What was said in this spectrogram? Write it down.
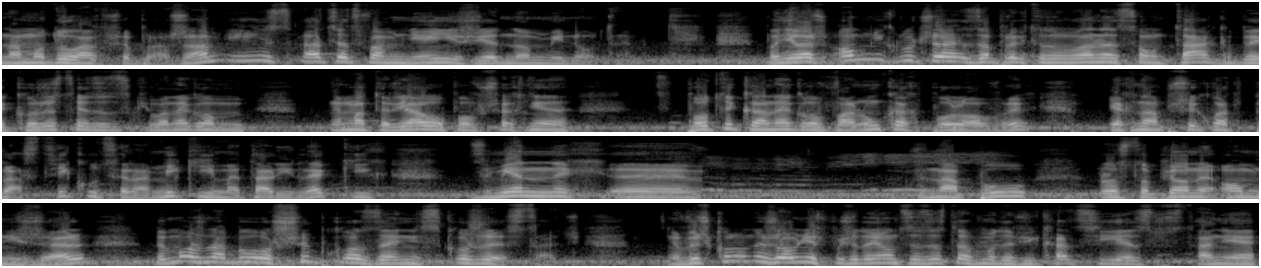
na modułach, przepraszam, i instalacja trwa mniej niż jedną minutę. Ponieważ Omni klucze zaprojektowane są tak, by korzystać z uzyskiwanego m- materiału powszechnie spotykanego w warunkach polowych, jak na przykład plastiku, ceramiki metali lekkich, zmiennych e, w napół roztopiony omniżel, by można było szybko zeń skorzystać. Wyszkolony żołnierz posiadający zestaw modyfikacji jest w stanie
